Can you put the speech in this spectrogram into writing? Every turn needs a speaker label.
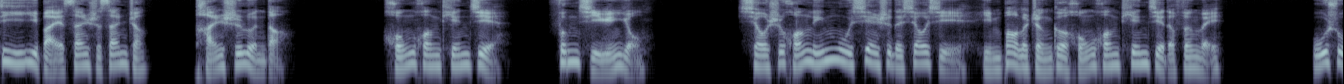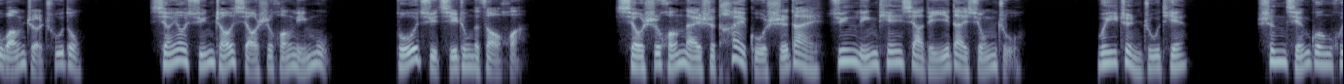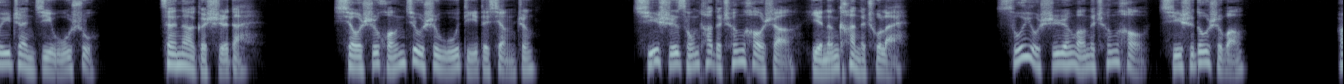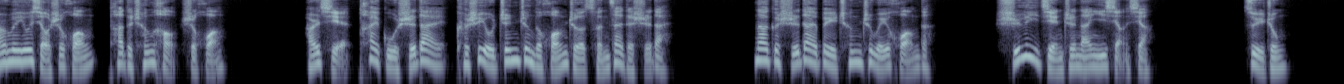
Speaker 1: 第一百三十三章谈诗论道。洪荒天界，风起云涌。小石皇陵墓现世的消息引爆了整个洪荒天界的氛围，无数王者出动，想要寻找小石皇陵墓，夺取其中的造化。小石皇乃是太古时代君临天下的一代雄主，威震诸天，生前光辉战绩无数，在那个时代。小石皇就是无敌的象征。其实从他的称号上也能看得出来，所有食人王的称号其实都是王，而唯有小石皇，他的称号是皇。而且太古时代可是有真正的皇者存在的时代，那个时代被称之为皇的实力简直难以想象。最终，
